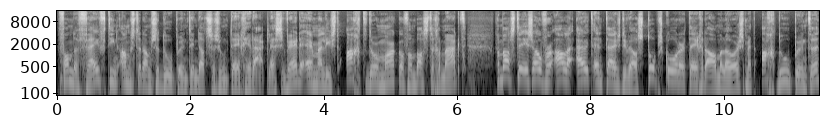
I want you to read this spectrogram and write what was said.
van de 15 Amsterdamse doelpunten in dat seizoen tegen Heracles, werden er maar liefst 8 door Marco van Basten gemaakt. Van Basten is over alle uit- en thuisduels topscorer tegen de Almeloers met 8 doelpunten.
